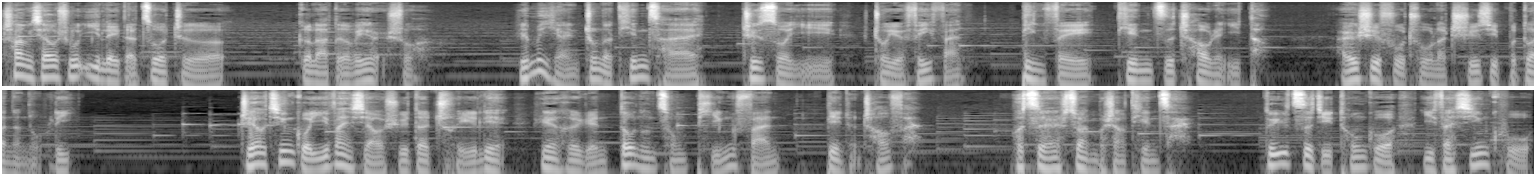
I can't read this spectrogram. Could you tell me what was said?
畅销书《异类》的作者格拉德威尔说：“人们眼中的天才之所以卓越非凡，并非天资超人一等，而是付出了持续不断的努力。只要经过一万小时的锤炼，任何人都能从平凡变成超凡。我自然算不上天才。”对于自己通过一番辛苦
